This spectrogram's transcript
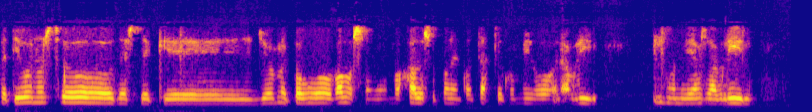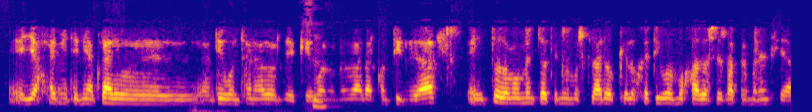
objetivo nuestro, desde que yo me pongo, vamos, mojado se pone en contacto conmigo en abril, a mediados de abril, eh, ya Jaime tenía claro, el antiguo entrenador, de que bueno, no iba a dar continuidad. En todo momento tenemos claro que el objetivo de Mojados es la permanencia.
